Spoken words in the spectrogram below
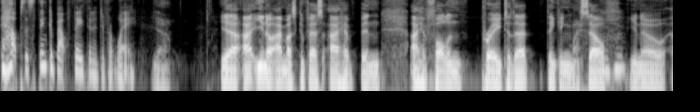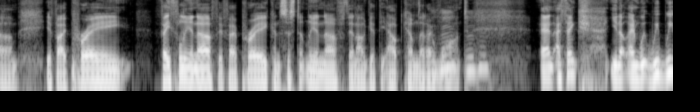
helps us think about faith in a different way. Yeah. Yeah, I you know, I must confess I have been I have fallen prey to that thinking myself, mm-hmm. you know, um, if I pray faithfully enough, if I pray consistently enough, then I'll get the outcome that I mm-hmm. want. Mm-hmm. And I think, you know, and we, we, we,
